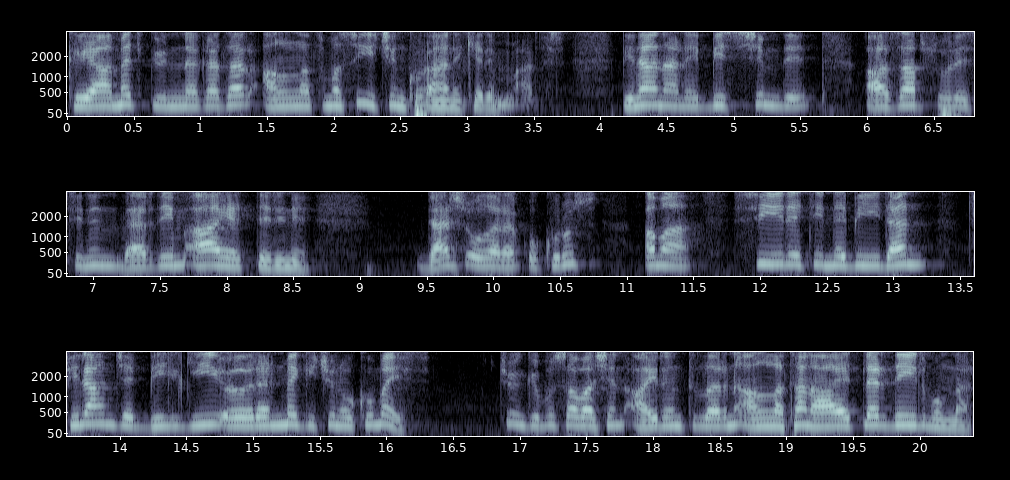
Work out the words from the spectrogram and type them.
kıyamet gününe kadar anlatması için Kur'an-ı Kerim vardır. Binaenaleyh biz şimdi Azap suresinin verdiğim ayetlerini ders olarak okuruz ama Siret-i Nebi'den filanca bilgiyi öğrenmek için okumayız. Çünkü bu savaşın ayrıntılarını anlatan ayetler değil bunlar.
